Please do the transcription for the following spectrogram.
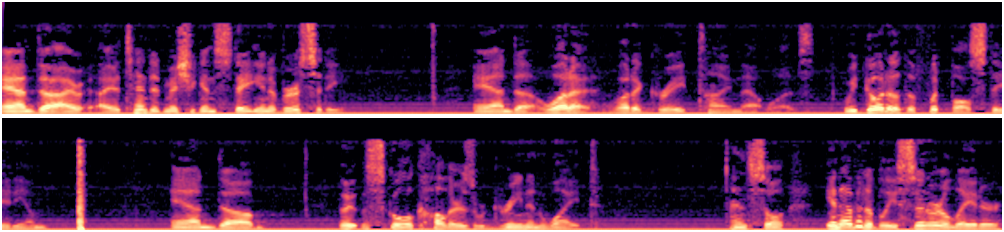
And uh, I, I attended Michigan State University. And uh, what a what a great time that was. We'd go to the football stadium, and um, the, the school colors were green and white. And so, inevitably, sooner or later,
